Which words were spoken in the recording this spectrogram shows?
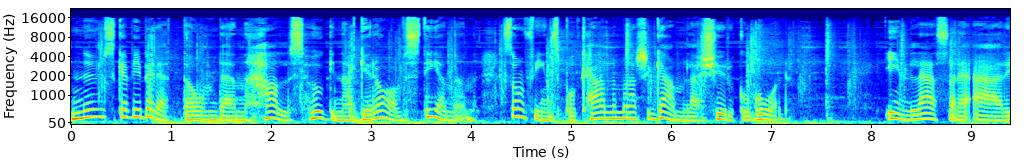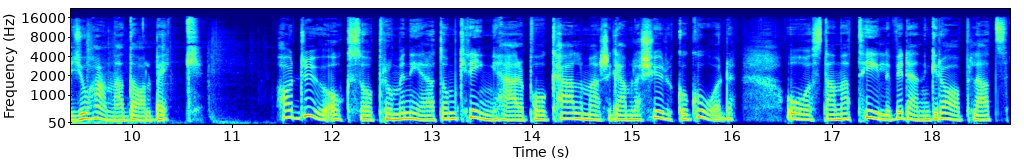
Nu ska vi berätta om den halshuggna gravstenen som finns på Kalmars gamla kyrkogård. Inläsare är Johanna Dahlbäck. Har du också promenerat omkring här på Kalmars gamla kyrkogård och stannat till vid den gravplats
